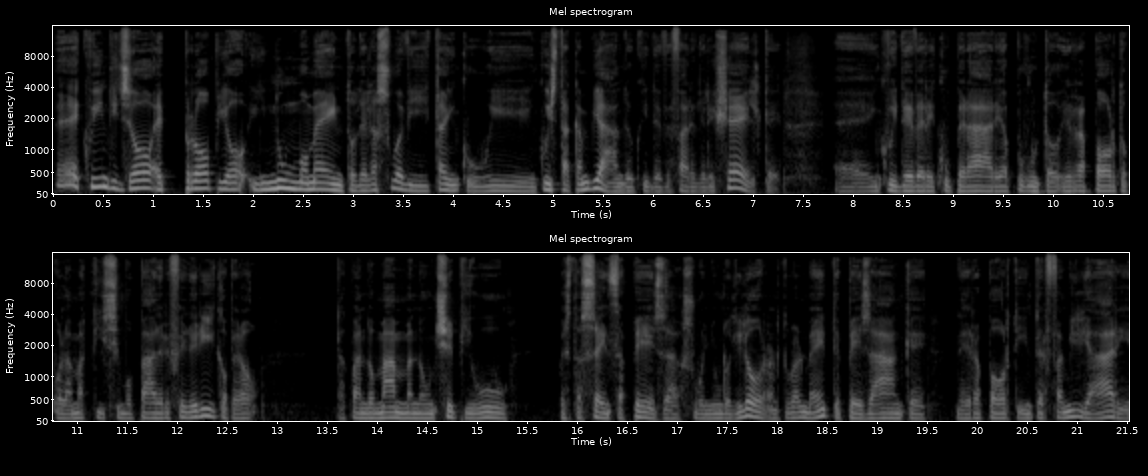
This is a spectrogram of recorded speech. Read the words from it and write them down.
e quindi Joe è proprio in un momento della sua vita in cui, in cui sta cambiando, in cui deve fare delle scelte. Eh, in cui deve recuperare appunto il rapporto con l'amatissimo padre Federico, però da quando mamma non c'è più questa assenza pesa su ognuno di loro, naturalmente, pesa anche nei rapporti interfamiliari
